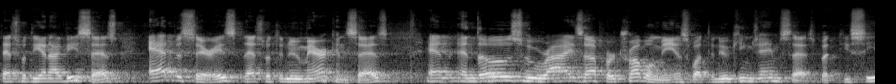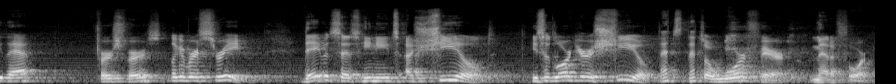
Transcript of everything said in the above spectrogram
that's what the NIV says, adversaries, that's what the New American says, and, and those who rise up or trouble me is what the New King James says. But do you see that first verse? Look at verse 3. David says he needs a shield he said, Lord, you're a shield. That's, that's a warfare metaphor.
